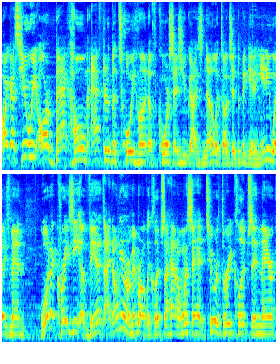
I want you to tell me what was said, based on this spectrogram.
Alright guys, here we are back home after the toy hunt, of course, as you guys know. I told you at the beginning. Anyways, man, what a crazy event. I don't even remember all the clips I had. I want to say I had two or three clips in there,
